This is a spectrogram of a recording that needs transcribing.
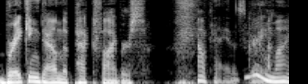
"Breaking down the pec fibers." Okay, that's Oh great. my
